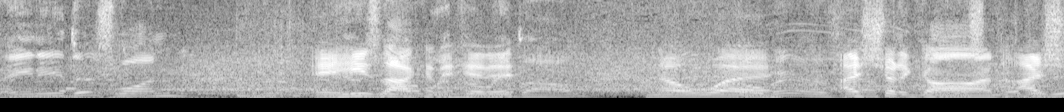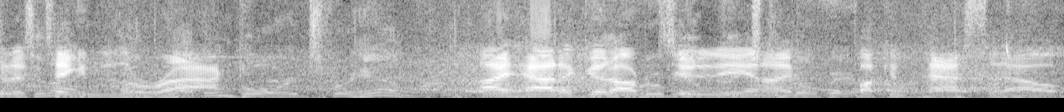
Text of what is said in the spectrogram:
They need this one. Hey, he's not going to hit it. No way. I should have gone. I should have taken to the rack. Boards for him. I had a good opportunity and I fucking passed it out.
